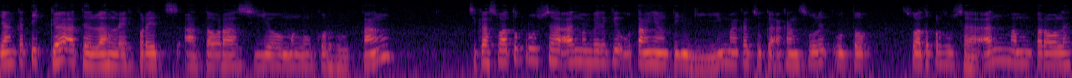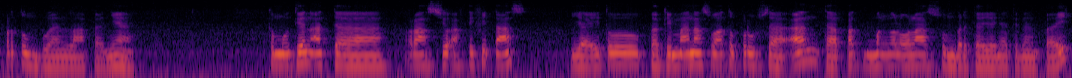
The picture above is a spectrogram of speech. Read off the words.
Yang ketiga adalah leverage atau rasio mengukur hutang. Jika suatu perusahaan memiliki utang yang tinggi, maka juga akan sulit untuk suatu perusahaan memperoleh pertumbuhan labanya. Kemudian ada rasio aktivitas, yaitu bagaimana suatu perusahaan dapat mengelola sumber dayanya dengan baik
